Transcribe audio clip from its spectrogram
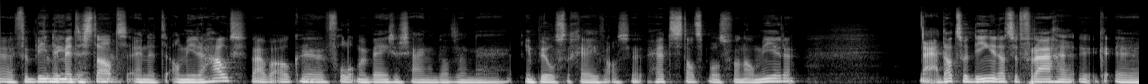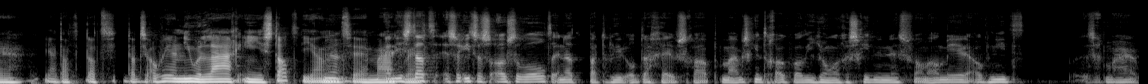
verbinden, Verbinden, met de stad en het Almere Hout, waar we ook eh, volop mee bezig zijn om dat een eh, impuls te geven als eh, het stadsbos van Almere. Nou ja, dat soort dingen, dat soort vragen, eh, eh, ja, dat, dat, dat is ook weer een nieuwe laag in je stad die je aan Ja. het eh, maken En is bent. dat zoiets als Oosterwold en dat particulier opdrachtgeverschap, maar misschien toch ook wel die jonge geschiedenis van Almere ook niet, zeg maar,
